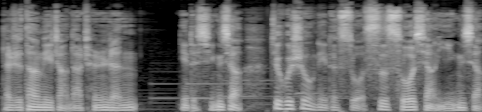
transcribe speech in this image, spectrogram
但是当你长大成人，你的形象就会受你的所思所想影响。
